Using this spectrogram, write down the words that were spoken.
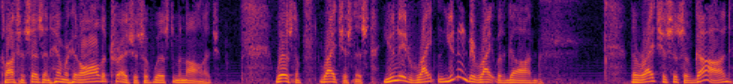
Colossians says, In him are hid all the treasures of wisdom and knowledge. Wisdom, righteousness. You need right. You need to be right with God. The righteousness of God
